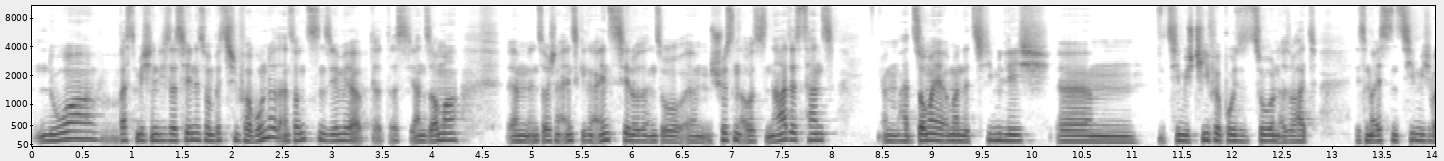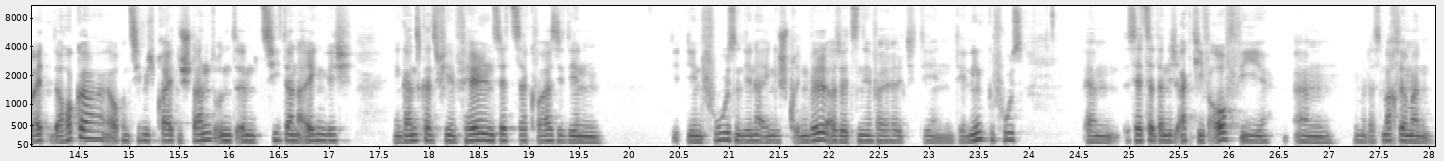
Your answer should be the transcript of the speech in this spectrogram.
nur, was mich in dieser Szene so ein bisschen verwundert, ansonsten sehen wir, dass Jan Sommer ähm, in solchen 1 gegen 1 Szenen oder in so ähm, Schüssen aus Nahdistanz ähm, hat Sommer ja immer eine ziemlich, ähm, eine ziemlich tiefe Position, also hat, ist meistens ziemlich weit in der Hocke, auch einen ziemlich breiten Stand und ähm, zieht dann eigentlich in ganz, ganz vielen Fällen, setzt er quasi den, den Fuß, in den er eigentlich springen will, also jetzt in dem Fall halt den, den linken Fuß, ähm, setzt er dann nicht aktiv auf, wie, ähm, wie man das macht, wenn man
